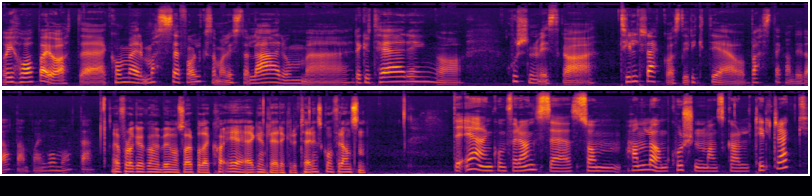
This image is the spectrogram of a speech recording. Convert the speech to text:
Og vi håper jo at det kommer masse folk som har lyst til å lære om eh, rekruttering og hvordan vi skal tiltrekke oss de riktige og beste kandidatene på en god måte. Ja, for dere kan jo begynne med å svare på det. Hva er egentlig rekrutteringskonferansen? Det er en konferanse som handler om hvordan man skal tiltrekke,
